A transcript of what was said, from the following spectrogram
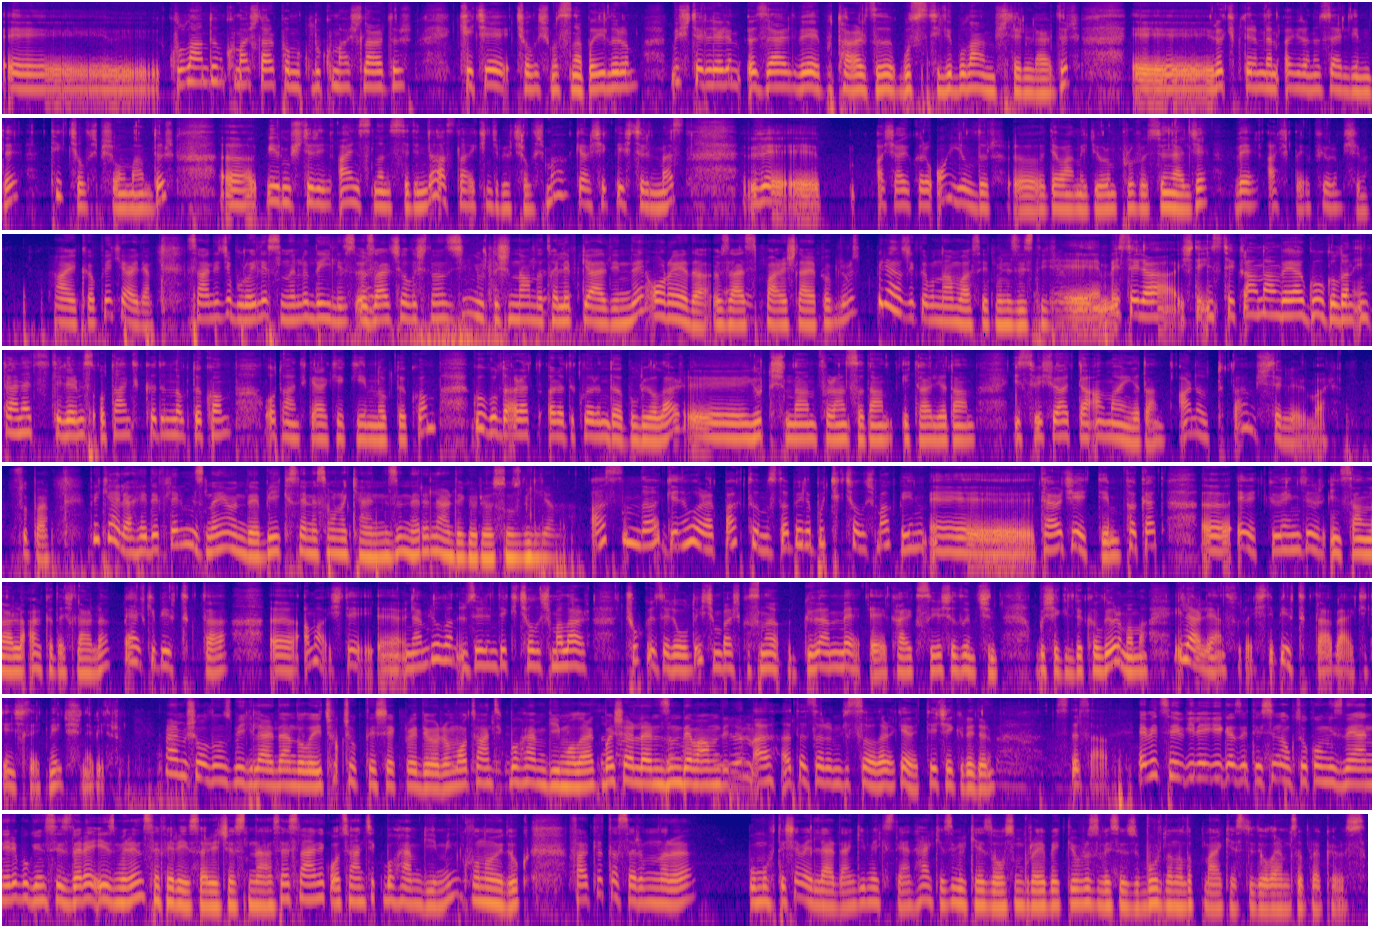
Ee, kullandığım kumaşlar pamuklu kumaşlardır. Keçe çalışmasına bayılırım. Müşterilerim özel ve bu tarzı, bu stili bulan müşterilerdir. Ee, rakiplerimden ayıran özelliğim de tek çalışmış olmamdır. Ee, Bir müşteri aynısından istediğinde asla ikinci bir çalışma gerçekleştirilmez. Ve e, aşağı yukarı 10 yıldır devam ediyorum profesyonelce ve aşkla yapıyorum işimi. Harika. Peki öyle. Sadece burayla sınırlı değiliz. Özel çalıştığınız için yurt dışından da talep geldiğinde oraya da özel siparişler yapabiliyoruz. Birazcık da bundan bahsetmenizi isteyeceğim. Ee, mesela işte Instagram'dan veya Google'dan internet sitelerimiz otantikkadın.com, otantikerkekgiyim.com. Google'da arat, aradıklarında buluyorlar. Ee, yurt dışından, Fransa'dan, İtalya'dan, İsveç ve hatta Almanya'dan, Arnavutluk'tan müşterilerim var. Süper. Peki hala hedeflerimiz ne yönde? Bir iki sene sonra kendinizi nerelerde görüyorsunuz Bilge? Aslında genel olarak baktığımızda böyle butik çalışmak benim eee, tercih ettiğim fakat eee, evet güvenilir insanlarla arkadaşlarla belki bir tık daha eee, ama işte eee, önemli olan üzerindeki çalışmalar çok özel olduğu için başkasına güvenme eee, kaygısı yaşadığım için bu şekilde kalıyorum ama ilerleyen süre işte bir tık daha belki genişletmeyi düşünebilirim. Vermiş olduğunuz bilgilerden dolayı çok çok teşekkür ediyorum. Otantik Bohem Giyim olarak başarılarınızın devamı dilerim. Tasarımcısı olarak evet teşekkür ederim. Size sağ olun. Evet sevgili Ege Gazetesi.com izleyenleri bugün sizlere İzmir'in Seferihisar ilçesinden seslendik. Otantik Bohem Giyim'in konuyduk. Farklı tasarımları bu muhteşem ellerden giymek isteyen herkesi bir kez olsun buraya bekliyoruz ve sözü buradan alıp merkez stüdyolarımıza bırakıyoruz.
